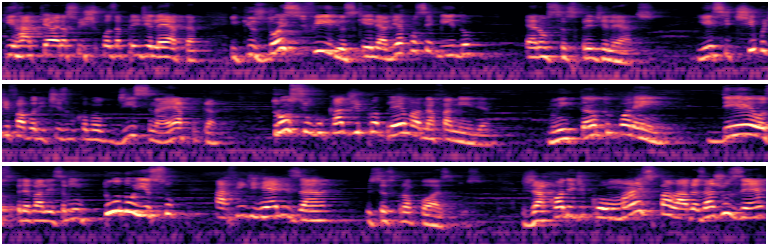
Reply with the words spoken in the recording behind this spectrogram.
que Raquel era sua esposa predileta e que os dois filhos que ele havia concebido eram seus prediletos. E esse tipo de favoritismo, como eu disse na época, trouxe um bocado de problema na família. No entanto, porém, Deus prevaleceu em tudo isso a fim de realizar os seus propósitos. Jacó dedicou mais palavras a José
